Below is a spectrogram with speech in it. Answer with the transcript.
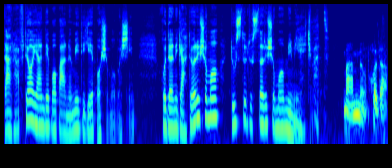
در هفته آینده با برنامه دیگه با شما باشیم. خدا نگهدار شما. دوست و دوستدار شما میمی حکمت. ممنون. خدا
